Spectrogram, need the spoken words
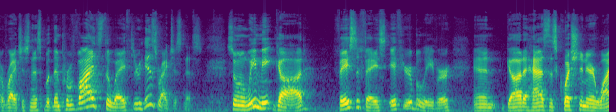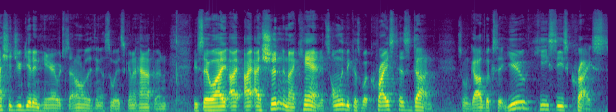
of righteousness, but then provides the way through his righteousness. So when we meet God face to face, if you're a believer, and God has this questionnaire, why should you get in here? Which I don't really think that's the way it's going to happen. You say, well, I, I, I shouldn't and I can't. It's only because what Christ has done. So when God looks at you, he sees Christ.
